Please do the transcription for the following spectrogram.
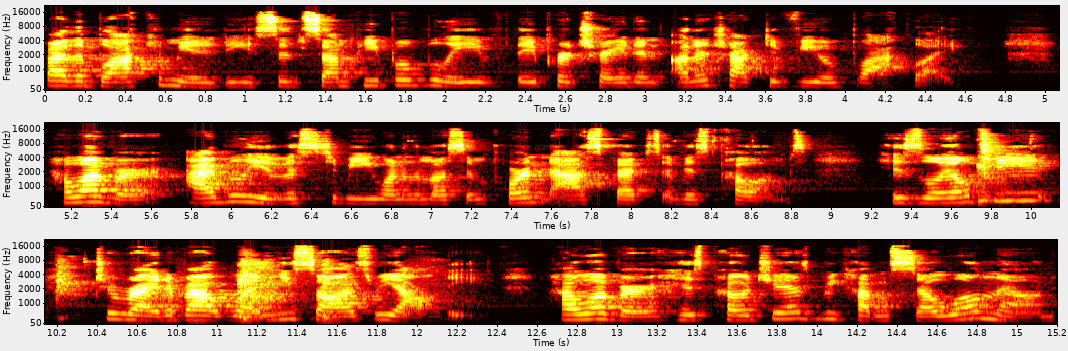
by the black community, since some people believe they portrayed an unattractive view of black life. However, I believe this to be one of the most important aspects of his poems his loyalty to write about what he saw as reality. However, his poetry has become so well known,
